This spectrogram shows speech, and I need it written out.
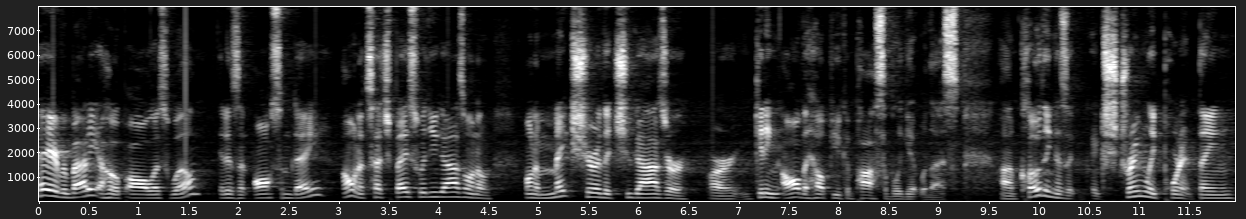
Hey everybody, I hope all is well. It is an awesome day. I want to touch base with you guys. To I want to make sure that you guys are are getting all the help you can possibly get with us. Um, clothing is an extremely important thing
